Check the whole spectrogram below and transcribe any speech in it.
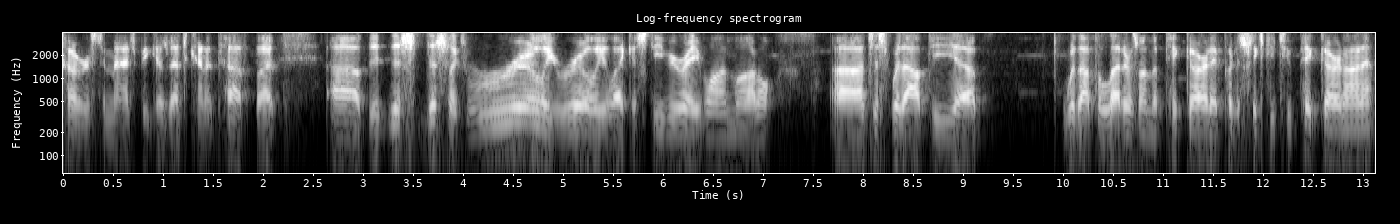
covers to match because that's kind of tough. But uh, this this looks really really like a Stevie Ray Vaughan model, uh, just without the uh, without the letters on the pick guard. I put a 62 pick guard on it,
